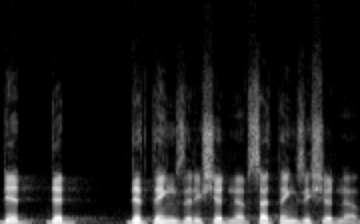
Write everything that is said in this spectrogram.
did, did, did things that he shouldn't have, said things he shouldn't have.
